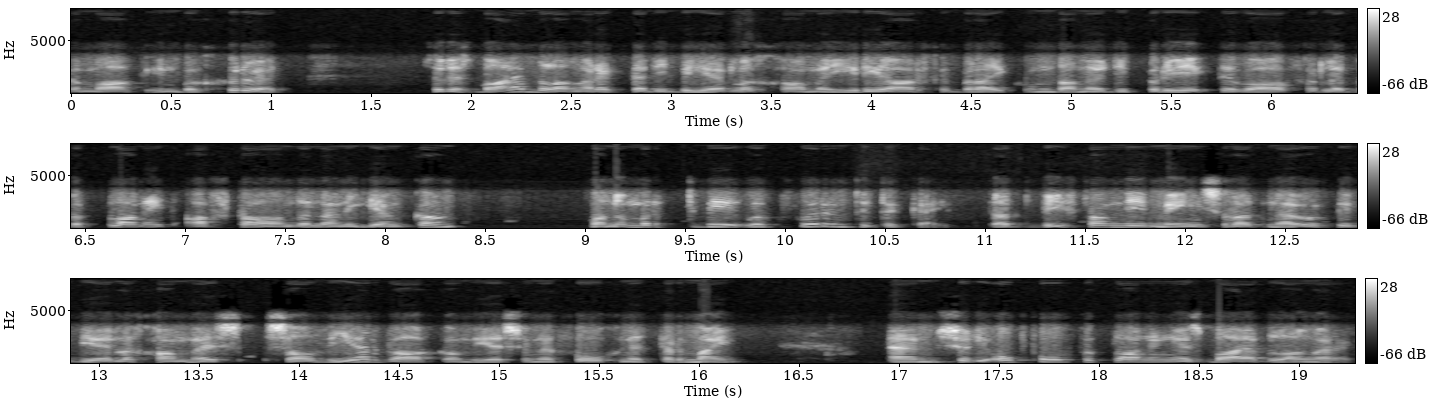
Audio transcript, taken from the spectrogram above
gemaak en begroot. So dis baie belangrik dat die beheerliggame hierdie jaar gebruik om dan nou die projekte waarvoor hulle beplan het af te handel aan die een kant, maar nommer 2 ook vorentoe te kyk. Dat wie van die mense wat nou op die beheerliggaam is, sal weer daar kan wees in 'n volgende termyn. Ehm um, so die opvolgbeplanning is baie belangrik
